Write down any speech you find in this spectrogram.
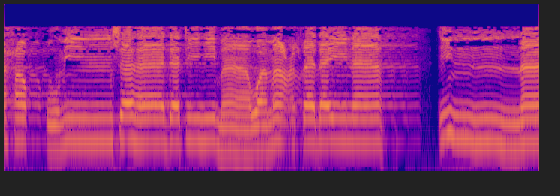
أحق من شهادتهما وما اعتدينا إنا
